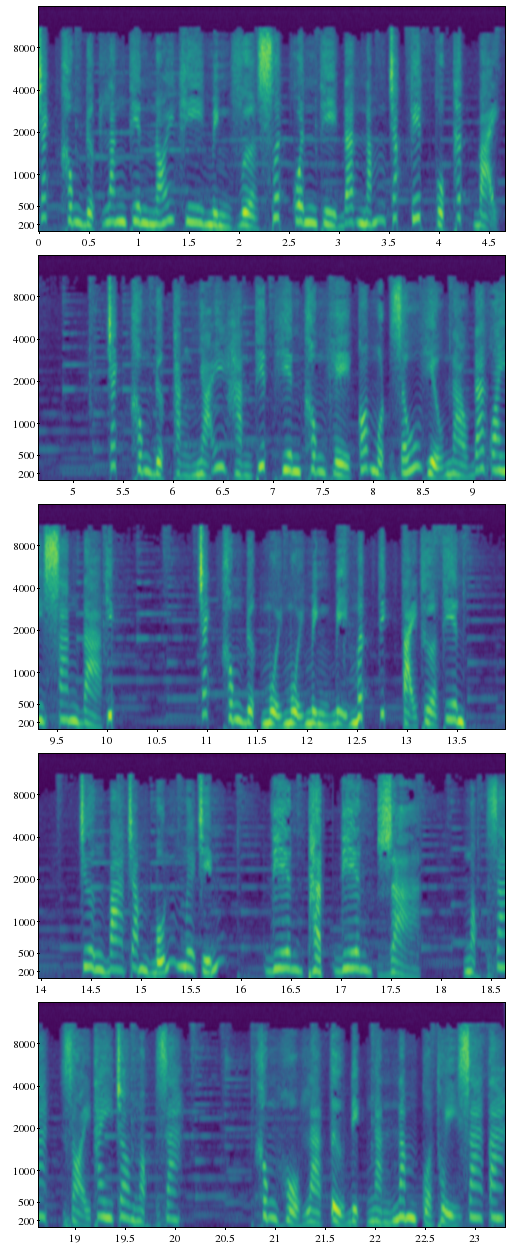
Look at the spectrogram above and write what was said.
Trách không được Lăng Thiên nói khi mình vừa xuất quân thì đã nắm chắc kết cuộc thất bại. Trách không được thằng nhãi Hàn Thiết Hiên không hề có một dấu hiệu nào đã quay sang đà kích. Trách không được muội muội mình bị mất tích tại Thừa Thiên. Chương 349 Điên thật điên giả. Ngọc Gia, giỏi thay cho Ngọc Gia. Không hổ là tử địch ngàn năm của Thủy Gia ta.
